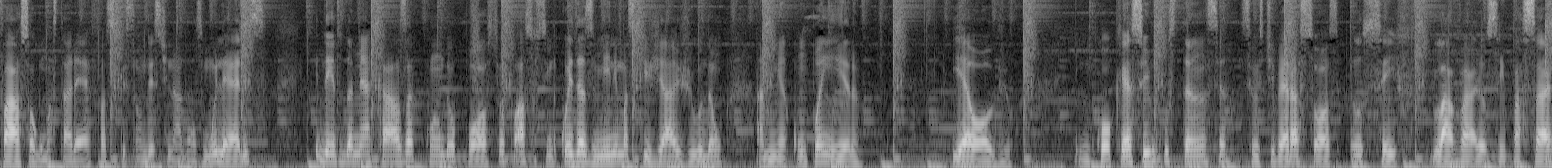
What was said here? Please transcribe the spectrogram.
faço algumas tarefas que são destinadas às mulheres e dentro da minha casa, quando eu posso, eu faço assim coisas mínimas que já ajudam a minha companheira. E é óbvio, em qualquer circunstância, se eu estiver a sós, eu sei lavar, eu sei passar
